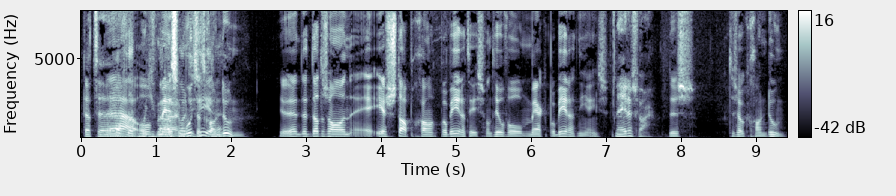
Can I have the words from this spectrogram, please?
Dat, eh, ja, dat moet of je mensen moeten het gewoon doen. Ja, dat, dat is al een eerste stap. Gewoon proberen het eens. Want heel veel merken proberen het niet eens. Nee, dat is waar. Dus is ook gewoon doen.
